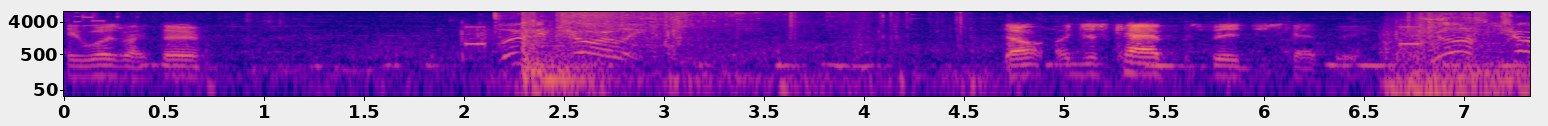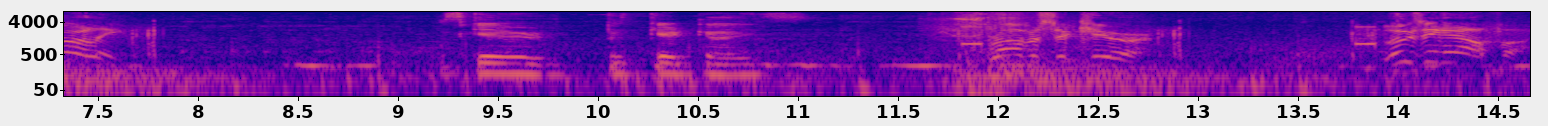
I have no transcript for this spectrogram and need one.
He was right there. Losing Charlie. Don't uh, just cap speed, just cap B. We lost Charlie. I'm scared. I'm scared, guys. Bravo secure. Losing Alpha.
